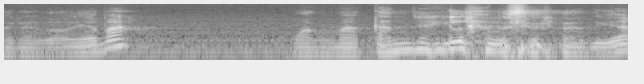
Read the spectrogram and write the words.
saudaraku. Ya apa? Uang makannya hilang saudaraku ya.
